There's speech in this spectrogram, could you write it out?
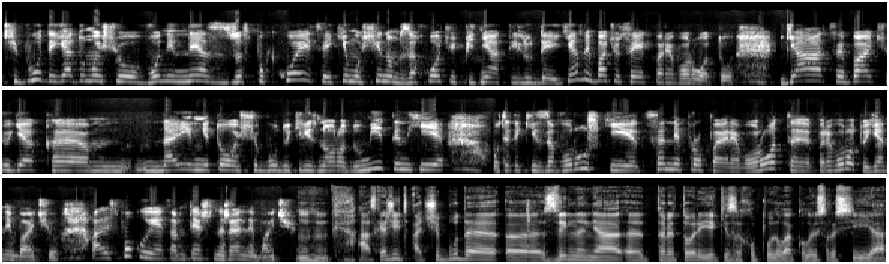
чи буде, я думаю, що вони не заспокояться, якимось чином захочуть підняти людей. Я не бачу це як перевороту. Я це бачу як е, на рівні того, що будуть різного роду мітинги, оце такі заворушки. Це не про переворот. Е, Перевороту я не бачу. Але спокою я там теж, на жаль, не бачу. Угу. А скажіть, а чи буде е, звільнення е, територій, які захопила колись Росія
